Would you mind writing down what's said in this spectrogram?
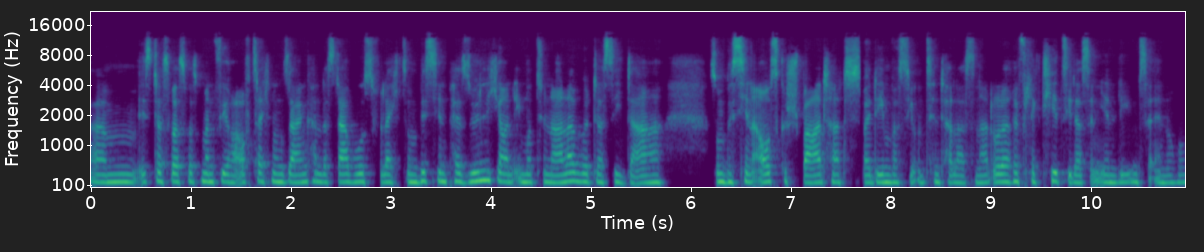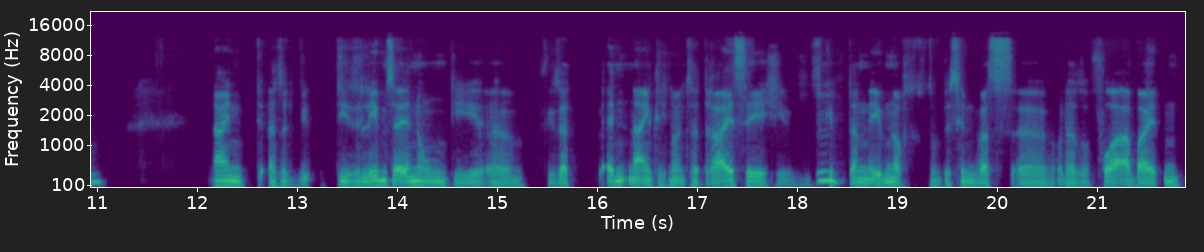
ähm, ist das was, was man für ihre Aufzeichnungen sagen kann, dass da, wo es vielleicht so ein bisschen persönlicher und emotionaler wird, dass sie da so ein bisschen ausgespart hat bei dem, was sie uns hinterlassen hat? Oder reflektiert sie das in ihren Lebenserinnerungen? Nein, also diese Lebenserinnerungen, die, äh, wie gesagt, enden eigentlich 1930. Es mhm. gibt dann eben noch so ein bisschen was äh, oder so Vorarbeiten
